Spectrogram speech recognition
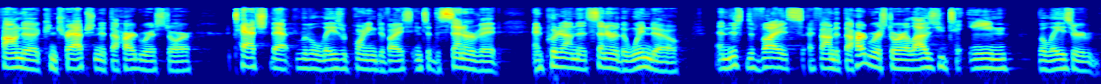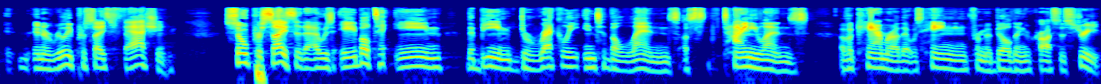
found a contraption at the hardware store, attached that little laser pointing device into the center of it, and put it on the center of the window. And this device I found at the hardware store allows you to aim the laser in a really precise fashion. So precise that I was able to aim the beam directly into the lens, a tiny lens of a camera that was hanging from a building across the street.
